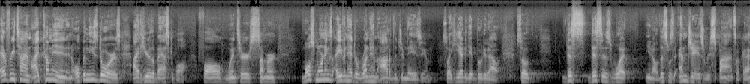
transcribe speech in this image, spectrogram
Every time I'd come in and open these doors, I'd hear the basketball fall, winter, summer. Most mornings, I even had to run him out of the gymnasium. So, like, he had to get booted out. So, this, this is what you know, this was MJ's response, okay?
